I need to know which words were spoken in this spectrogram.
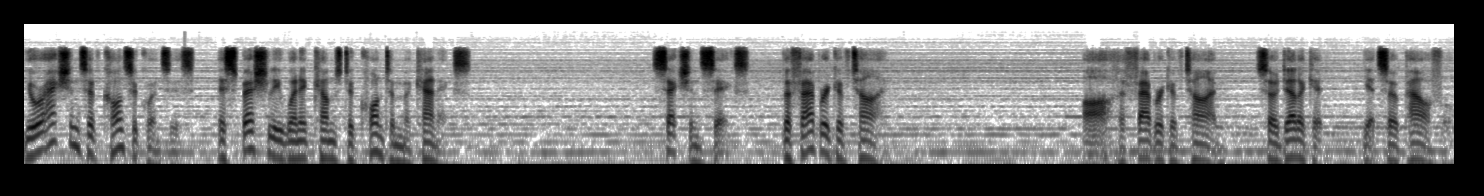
your actions have consequences, especially when it comes to quantum mechanics. Section 6 The Fabric of Time. Ah, the fabric of time, so delicate, yet so powerful.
